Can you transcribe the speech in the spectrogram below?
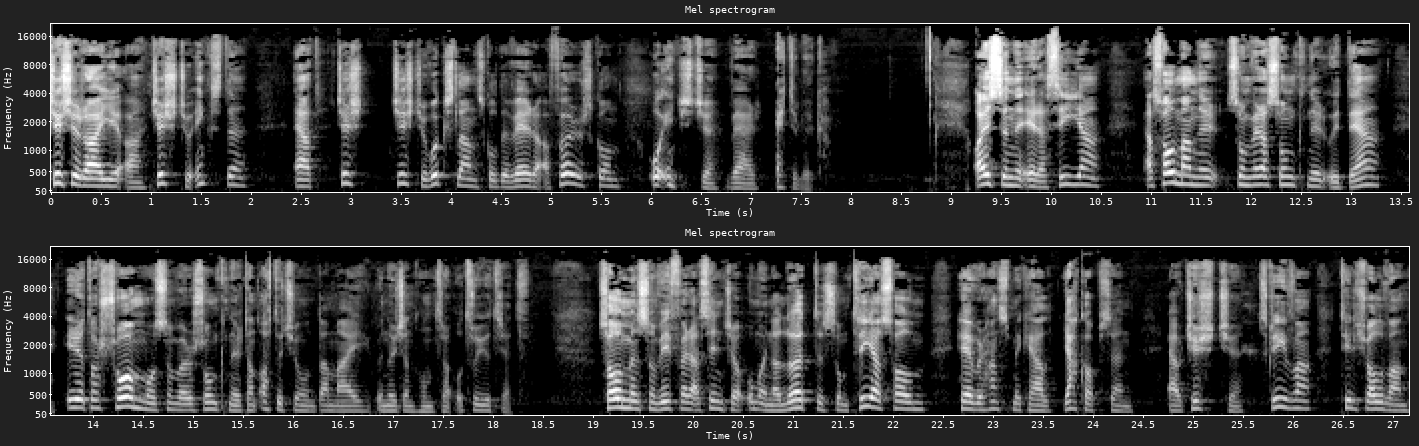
Kyrkjurægi av kyrkju yngste er at kyrkju vuxland skulle være av føreskån og yngste vær etterløyka. Eisene er a sia at solmanner som vera sunkner og i det er det tar somo som vera sunkner den 28. mai og 1933. Solmen som vi fyrir sinja om en løte som Triasholm hever Hans Mikael Jakobsen av kyrkje skriva til sjolvan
